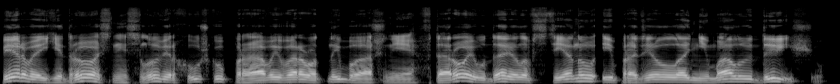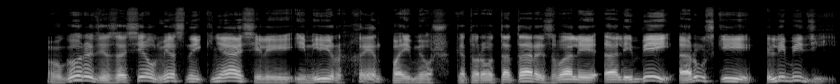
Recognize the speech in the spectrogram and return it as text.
Первое ядро снесло верхушку правой воротной башни, второе ударило в стену и проделало немалую дырищу. В городе засел местный князь или эмир, хрен поймешь, которого татары звали Алибей, а русские — Лебедий.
